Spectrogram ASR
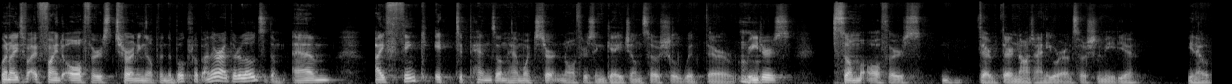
when I, I find authors turning up in the book club, and there are there are loads of them. Um, I think it depends on how much certain authors engage on social with their Mm-hmm. readers. Some authors they're they're not anywhere on social media. You know,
